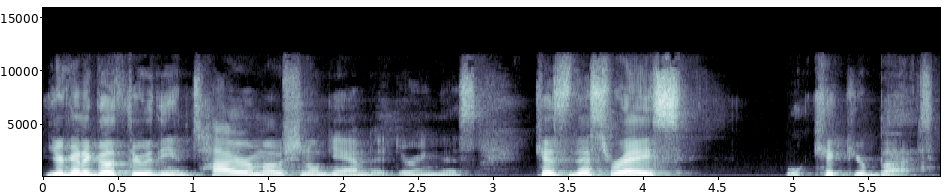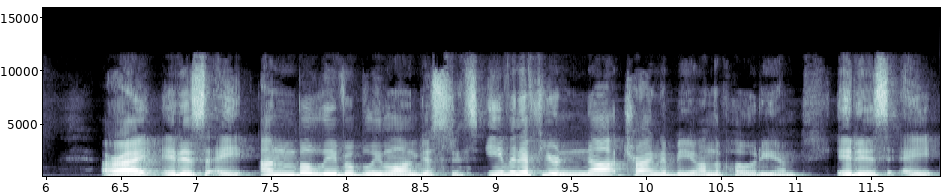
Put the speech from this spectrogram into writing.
you're going to go through the entire emotional gambit during this because this race will kick your butt. All right? It is a unbelievably long distance. Even if you're not trying to be on the podium, it is a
